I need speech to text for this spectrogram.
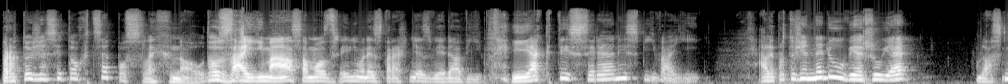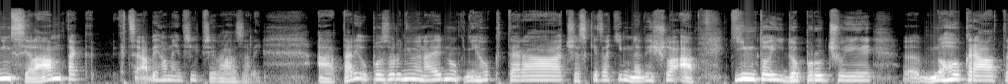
protože si to chce poslechnout. To zajímá samozřejmě, on je strašně zvědavý, jak ty sirény zpívají. Ale protože nedůvěřuje vlastním silám, tak chce, aby ho nejdřív přivázali. A tady upozorňuji na jednu knihu, která česky zatím nevyšla a tímto ji doporučuji eh, mnohokrát,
